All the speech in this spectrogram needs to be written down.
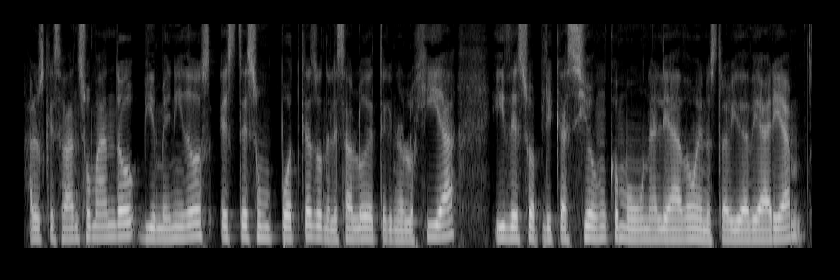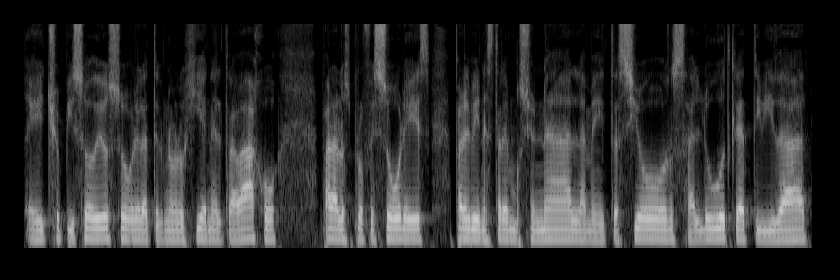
A los que se van sumando, bienvenidos. Este es un podcast donde les hablo de tecnología y de su aplicación como un aliado en nuestra vida diaria. He hecho episodios sobre la tecnología en el trabajo, para los profesores, para el bienestar emocional, la meditación, salud, creatividad.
